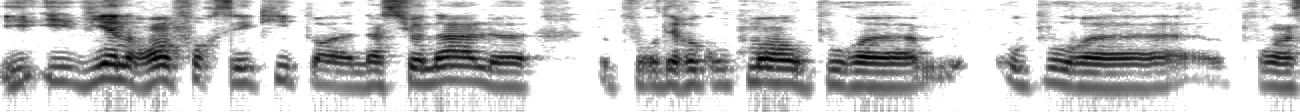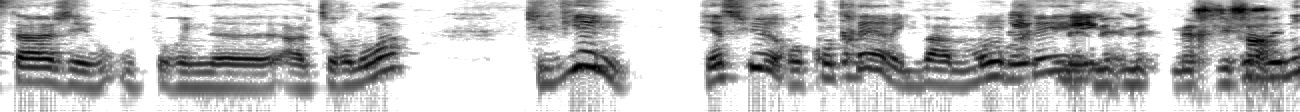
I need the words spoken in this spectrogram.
il, vienne renforcer l'équipe nationale euh, pour des regroupements ou pour, euh, ou pour, euh, pour un stage ou pour une, un tournoi, qu'il vienne. Bien sûr, au contraire, il va montrer. Mais, mais, mais Khalifa, mais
